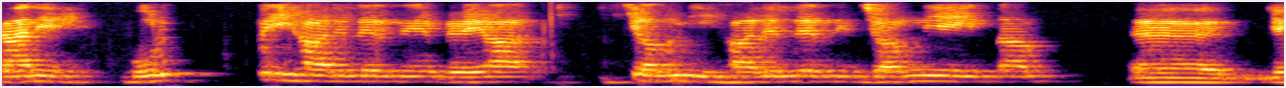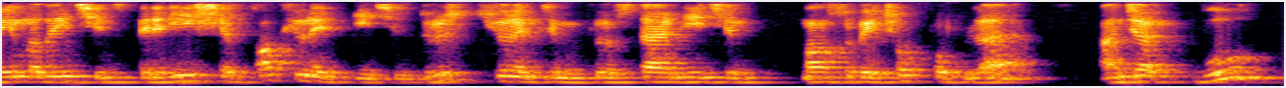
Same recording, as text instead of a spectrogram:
Yani boru ihalelerini veya bitki alım ihalelerini canlı yayından e, yayınladığı için, belediye şeffaf yönettiği için, dürüst yönetim gösterdiği için Mansur Bey çok popüler. Ancak bu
